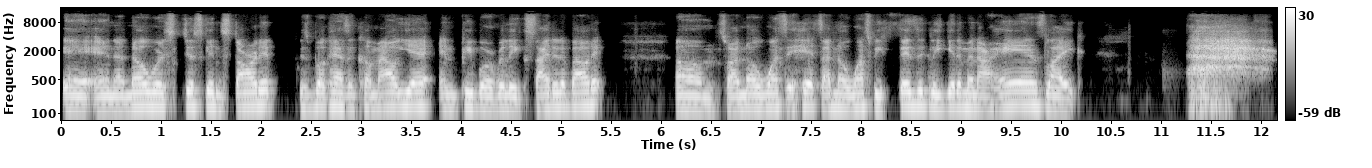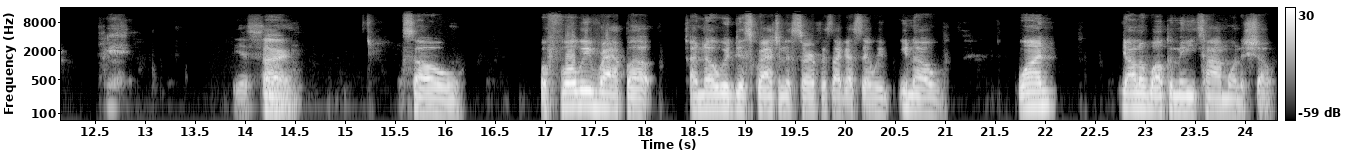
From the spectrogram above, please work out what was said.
and, and I know we're just getting started. This book hasn't come out yet, and people are really excited about it. Um, so I know once it hits, I know once we physically get them in our hands, like, ah. Yes, sir. Um, so before we wrap up, I know we're just scratching the surface. Like I said, we, you know, one, y'all are welcome anytime on the show.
